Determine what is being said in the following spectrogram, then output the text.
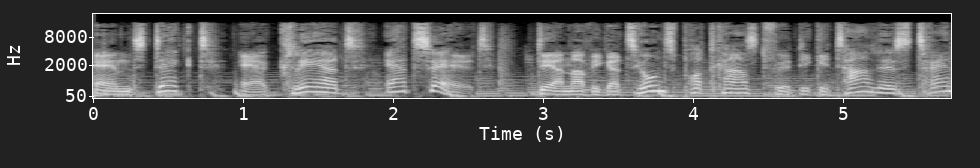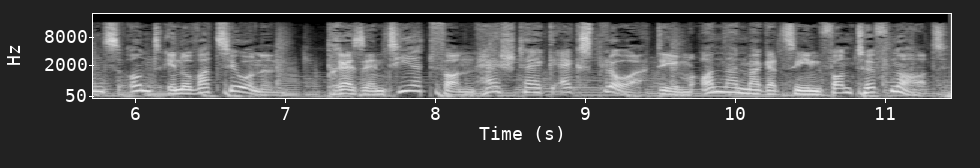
Entdeckt, erklärt, erzählt. Der Navigationspodcast für Digitales, Trends und Innovationen. Präsentiert von Hashtag Explore, dem Online-Magazin von TÜV Nord.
